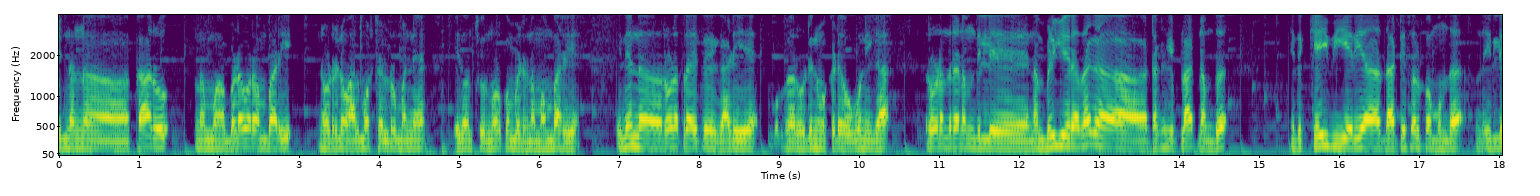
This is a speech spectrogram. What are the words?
ಇದು ನನ್ನ ಕಾರು. ನಮ್ಮ ಬಡವರ ಅಂಬಾರಿ. ನೋಡ್ರಿ ನೀವು ಆಲ್ಮೋಸ್ಟ್ ಎಲ್ಲರೂ ಮೊನ್ನೆ ಇದೊಂದು ಚೂರು ನೋಡ್ಕೊಂಬಿಡ್ರಿ ನಮ್ಮ ಅಂಬಾರಿ. ಇನ್ನೇನು ರೋಡ್ ಹತ್ರ ಐತಿ ಗಾಡಿ. ರೋಡಿನ ಕಡೆ ಈಗ. ರೋಡ್ ಅಂದ್ರೆ ನಮ್ದು ಇಲ್ಲಿ ನಮ್ಮ ಬಿಳಿಗಿ ಏರಿಯಾದಾಗ ಟಕಗಿ ಪ್ಲಾಟ್ ನಮ್ಮದು ಇದು ಕೆ ಏರಿಯಾ ದಾಟಿ ಸ್ವಲ್ಪ ಮುಂದೆ. ಇಲ್ಲಿ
